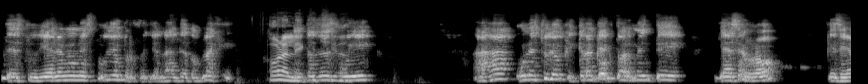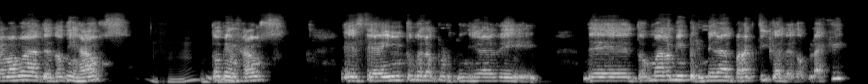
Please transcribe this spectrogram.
de estudiar en un estudio profesional de doblaje. Órale, Entonces fui, ajá, un estudio que creo que actualmente ya cerró, que se llamaba The Dubbing House. Uh -huh. House. Este, ahí tuve la oportunidad de, de tomar mi primera práctica de doblaje.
